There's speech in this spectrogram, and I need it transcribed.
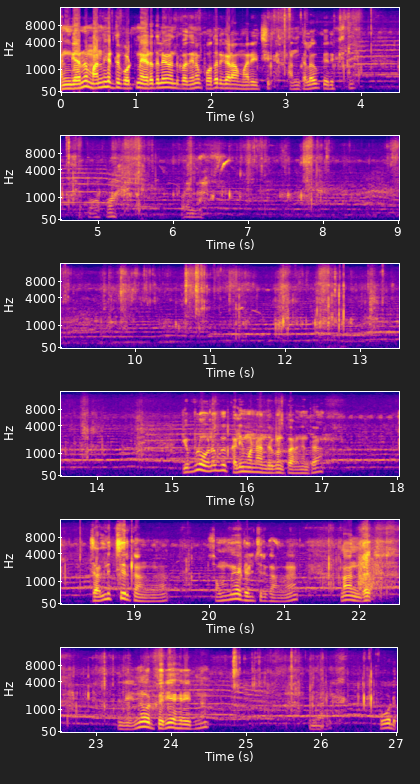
அங்கேருந்து மண் எடுத்து கொட்டின இடத்துலையும் வந்து பார்த்தீங்கன்னா புதர்கடா மாறிடுச்சு. அந்த அளவுக்கு இருக்குது சரி, போயிடலாம். எவ்வளோ அளவுக்கு களிமண்ணாக இருந்திருக்குன்னு பாருங்க இந்த. ஜலிச்சிருக்காங்க. செம்மையாக ஜலிச்சிருக்காங்க. ஆனால் இந்த இது என்ன ஒரு பெரிய ஹைலைட்னா? ஓடு.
